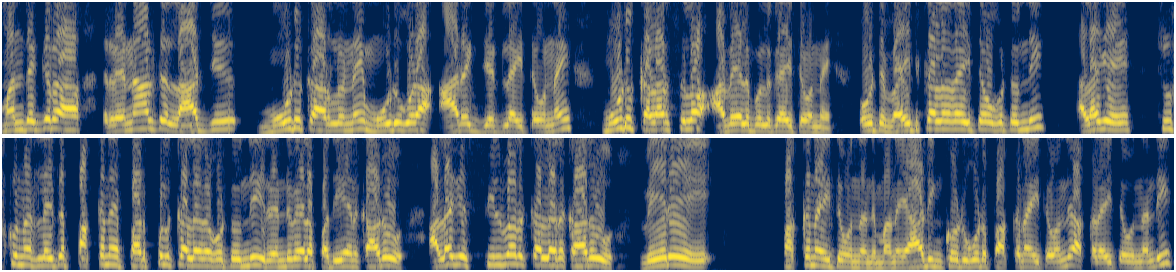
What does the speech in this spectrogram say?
మన దగ్గర రెనాల్ట్ లార్జ్ మూడు కార్లు ఉన్నాయి. మూడు కూడా ఆర్ఎక్ జెడ్లు అయితే ఉన్నాయి. మూడు కలర్స్లో అవైలబుల్గా అయితే ఉన్నాయి. ఒకటి వైట్ కలర్ అయితే ఒకటి ఉంది. అలాగే చూసుకున్నట్లయితే పక్కనే పర్పుల్ కలర్ ఒకటి ఉంది. రెండు వేల పదిహేను కారు. అలాగే సిల్వర్ కలర్ కారు వేరే పక్కన అయితే ఉందండి. మన యాడ్ ఇంకోటి కూడా పక్కన అయితే ఉంది. అక్కడ అయితే ఉందండి.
